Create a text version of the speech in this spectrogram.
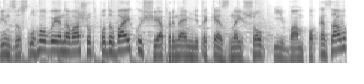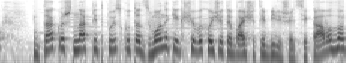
він заслуговує на вашу вподобайку, що я принаймні таке знайшов і вам показав. Також на підписку та дзвоник, якщо ви хочете бачити більше цікавого.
